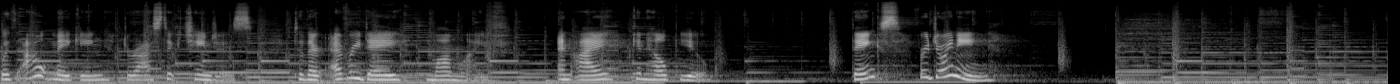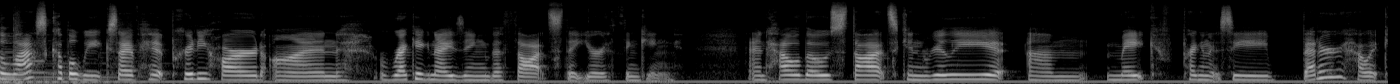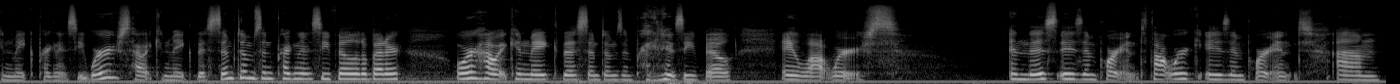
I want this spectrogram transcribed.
without making drastic changes to their everyday mom life. And I can help you. Thanks for joining. The last couple weeks, I have hit pretty hard on recognizing the thoughts that you're thinking and how those thoughts can really um, make pregnancy better, how it can make pregnancy worse, how it can make the symptoms in pregnancy feel a little better, or how it can make the symptoms in pregnancy feel a lot worse. And this is important. Thought work is important. Um,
